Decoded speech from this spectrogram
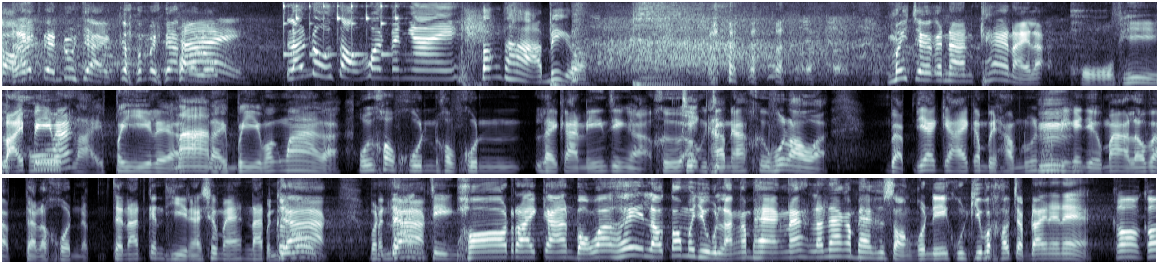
ต่อให้เป็นรุ่นใหญ่ก็ไม่ได้เคารพแล้วหนูสองคนเป็นไง ต้องถามอีกเหรอ ไม่เจอกันนานแค่ไหนละ โหพี่หลายปีไหม โคตรหลายปีเลยอะนานหลายปีมากๆอะโอ้ยขอบคุณขอบคุณรายการนี้จริงๆอะคือจริเอางจครัริบงๆนะคือพวกเราอะ แบบแยกย้ายกันไปทำนู่นอืมทำนี่กันเยอะมากแล้วแบบแต่ละคนแบบจะนัดกันทีนะใช่ไหมนัดมันก็ยากมันยากจริง พอรายการบอกว่าเฮ้ยเราต้องมาอยู่หลังกำแพงนะ แล้วหน้ากำแพงคือ 2 คนนี้คุณคิดว่าเขาจับได้แน่ ก็ก็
